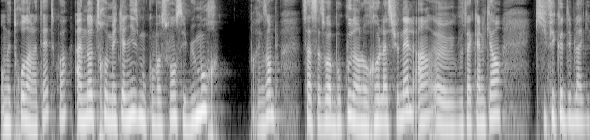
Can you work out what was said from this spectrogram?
on est trop dans la tête, quoi. Un autre mécanisme qu'on voit souvent, c'est l'humour. Par exemple, ça, ça se voit beaucoup dans le relationnel. Hein, vous avez quelqu'un qui fait que des blagues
